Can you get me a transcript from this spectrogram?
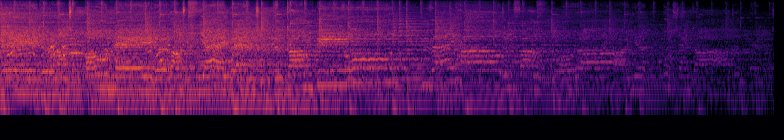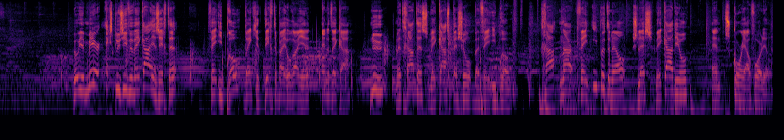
Nederland, oh Nederland, jij bent een kampioen. Wij houden van Oranje, om zijn daden en zijn Wil je meer exclusieve WK-inzichten? VI Pro brengt je dichter bij Oranje en het WK. Nu met gratis WK-special bij VI Pro. Ga naar vi.nl slash WK-deal en score jouw voordeel.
